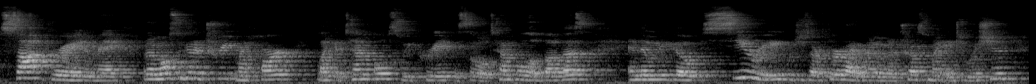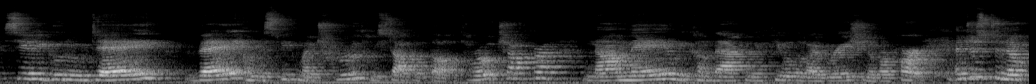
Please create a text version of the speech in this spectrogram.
Sat Guray Nameh, but I'm also going to treat my heart like a temple, so we create this little temple above us. And then we go Siri, which is our third eye, but I'm going to trust my intuition. Siri Guru De, Ve, I'm going to speak my truth. We stop at the throat chakra. Name, we come back and we feel the vibration of our heart. And just to know,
